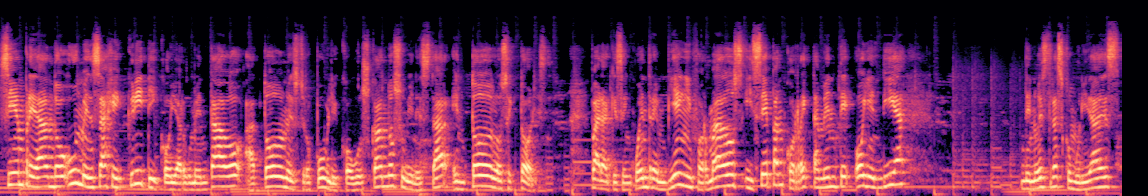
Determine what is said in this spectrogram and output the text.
Siempre dando un mensaje crítico y argumentado a todo nuestro público, buscando su bienestar en todos los sectores para que se encuentren bien informados y sepan correctamente hoy en día de nuestras comunidades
